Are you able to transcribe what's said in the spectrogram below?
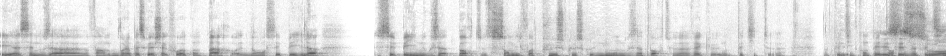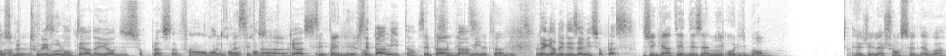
Et euh, ça nous a, euh, enfin voilà, parce qu'à chaque fois qu'on part euh, dans ces pays-là, ces pays nous apportent 100 000 fois plus que ce que nous, on nous apporte avec nos petites, nos petites compétences. Et c'est souvent ce que tous les volontaires d'ailleurs disent sur place, enfin en rentrant en France en tout cas. C'est pas une légende. C'est pas un mythe. Hein. C'est pas, un mythe. C'est pas un mythe. T'as gardé des amis sur place? J'ai gardé des amis au Liban. J'ai la chance d'avoir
